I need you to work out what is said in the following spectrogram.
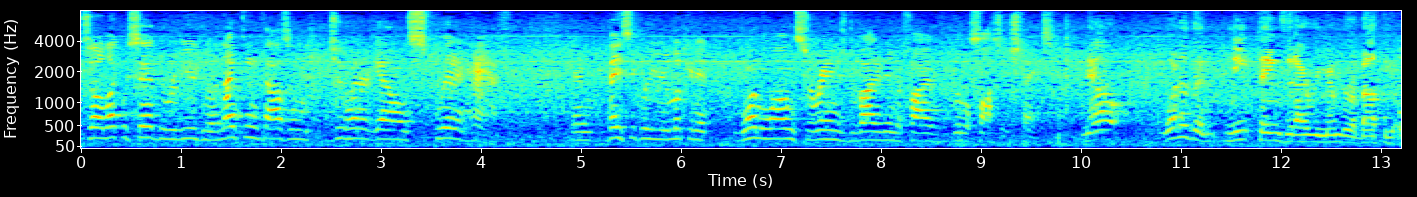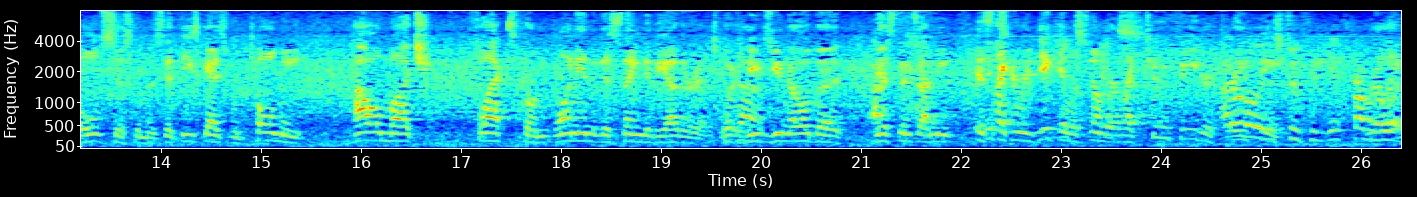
So, like we said, the review to a 19,200 gallons split in half. And basically, you're looking at one long syringe divided into five little sausage tanks. Now, one of the neat things that I remember about the old system is that these guys would tell me how much flex from one end of this thing to the other is. What, do, you, do you know the distance? I mean, it's, it's- like a ridiculous it's- number, it's- like two feet or three I don't know that feet. it's two feet. It's probably Really? a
